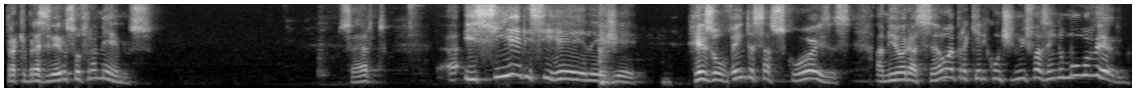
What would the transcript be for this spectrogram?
Para que o brasileiro sofra menos. Certo? Ah, e se ele se reeleger resolvendo essas coisas, a minha oração é para que ele continue fazendo um bom governo.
